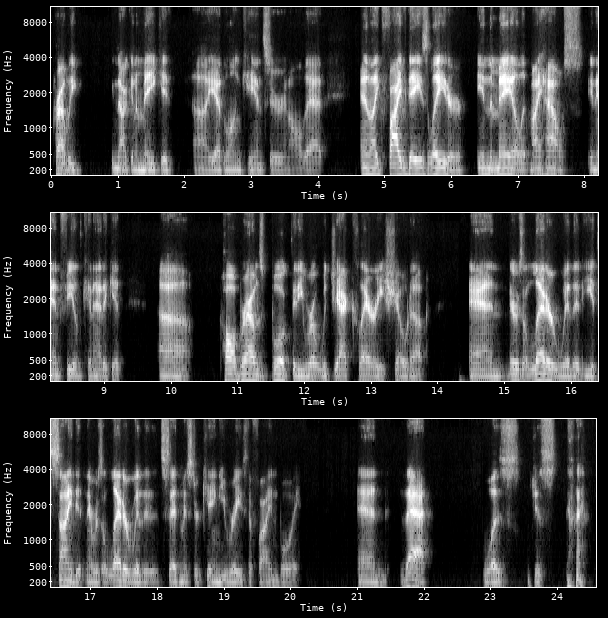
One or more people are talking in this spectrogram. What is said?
probably not going to make it. Uh, he had lung cancer and all that. And like five days later, in the mail at my house in Enfield, Connecticut, uh, Paul Brown's book that he wrote with Jack Clary showed up. And there's a letter with it. He had signed it, and there was a letter with it that said, Mr. King, you raised a fine boy. And that was just,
